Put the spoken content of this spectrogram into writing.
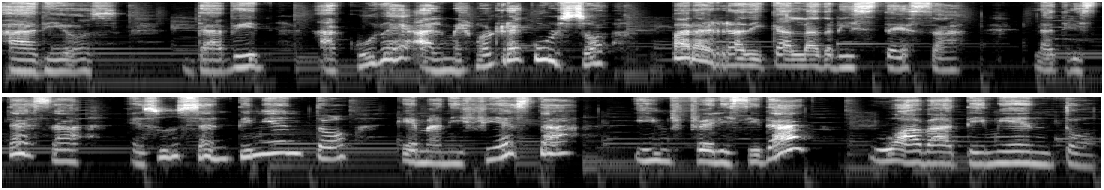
a Dios. David acude al mejor recurso para erradicar la tristeza. La tristeza es un sentimiento que manifiesta infelicidad o abatimiento,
